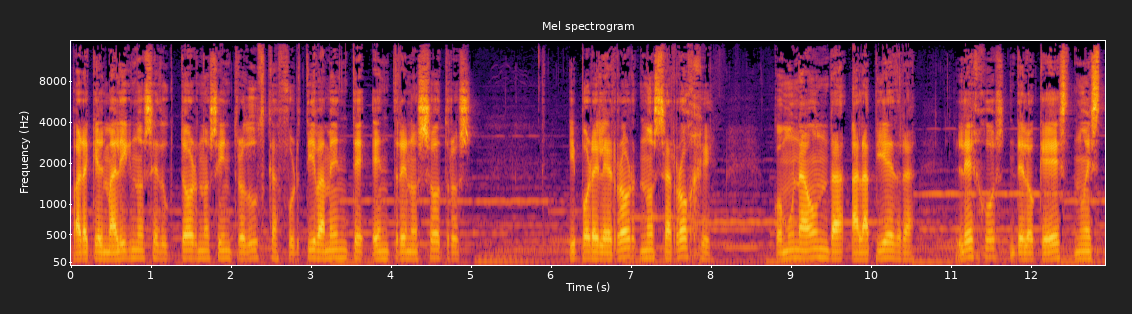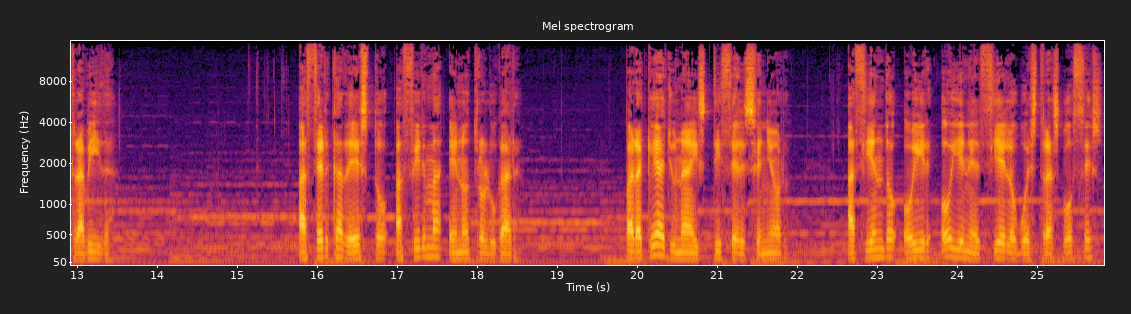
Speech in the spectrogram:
para que el maligno seductor no se introduzca furtivamente entre nosotros y por el error nos arroje como una onda a la piedra lejos de lo que es nuestra vida. Acerca de esto afirma en otro lugar, ¿Para qué ayunáis, dice el Señor, haciendo oír hoy en el cielo vuestras voces?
